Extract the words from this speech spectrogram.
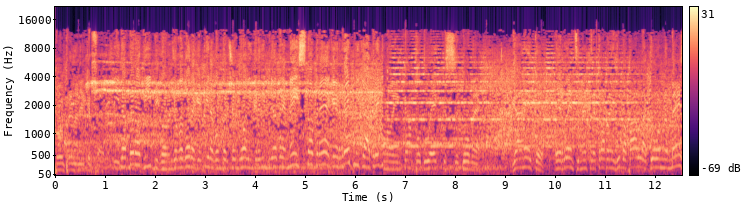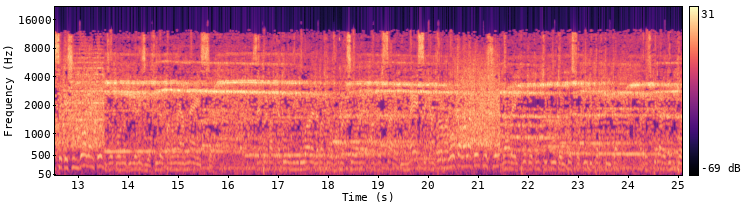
poi prende neanche il ferro. Davvero tipico un giocatore che tira con percentuali incredibili da tre. Meis da tre che replica 3 in campo due ex come Ganeto e Renzi mentre Trapani ruba palla con Meis che si ingola ancora con Viglianesi che affida il pallone a marcatura individuale da parte della formazione avversaria con Messi che ancora una volta va alla conclusione. Dare il proprio contributo in questo più di partita respirare dunque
